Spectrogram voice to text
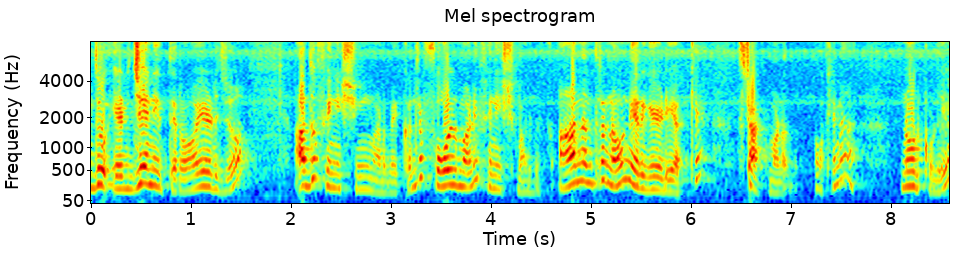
ಇದು ಎಡ್ಜ್ ಏನಿರುತ್ತೆ ರಾ ಎಡ್ಜು ಅದು ಫಿನಿಶಿಂಗ್ ಮಾಡಬೇಕು. ಅಂದರೆ ಫೋಲ್ಡ್ ಮಾಡಿ ಫಿನಿಷ್ ಮಾಡಬೇಕು. ಆನಂತರ ನಾವು ನೆರಿಗೆ ಹಿಡಿಯೋಕ್ಕೆ ಸ್ಟಾರ್ಟ್ ಮಾಡೋದು. ಓಕೆನಾ ನೋಡ್ಕೊಳ್ಳಿ.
